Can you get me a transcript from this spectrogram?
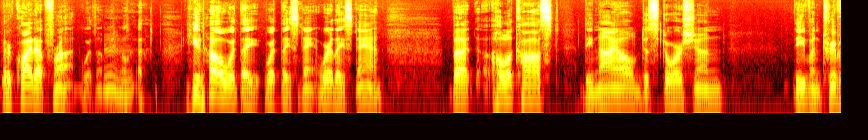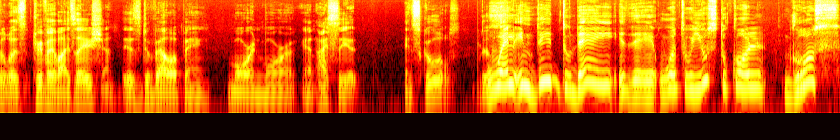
they're quite upfront with them. You, know? you know what they what they stand where they stand, but Holocaust denial, distortion, even trivializ- trivialization is developing more and more, and I see it in schools. This- Well, indeed, today the what we used to call gross,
